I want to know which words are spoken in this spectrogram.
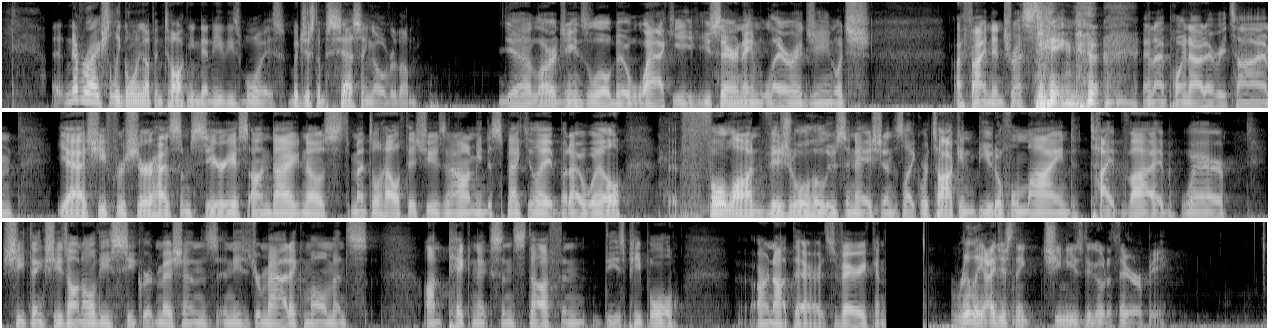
Never actually going up and talking to any of these boys, but just obsessing over them. Yeah, Lara Jean's a little bit wacky. You say her name Lara Jean, which I find interesting and I point out every time. Yeah, she for sure has some serious undiagnosed mental health issues, and I don't mean to speculate, but I will. Full on visual hallucinations. Like we're talking beautiful mind type vibe where she thinks she's on all these secret missions in these dramatic moments on picnics and stuff, and these people are not there. It's very con- Really, I just think she needs to go to therapy.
